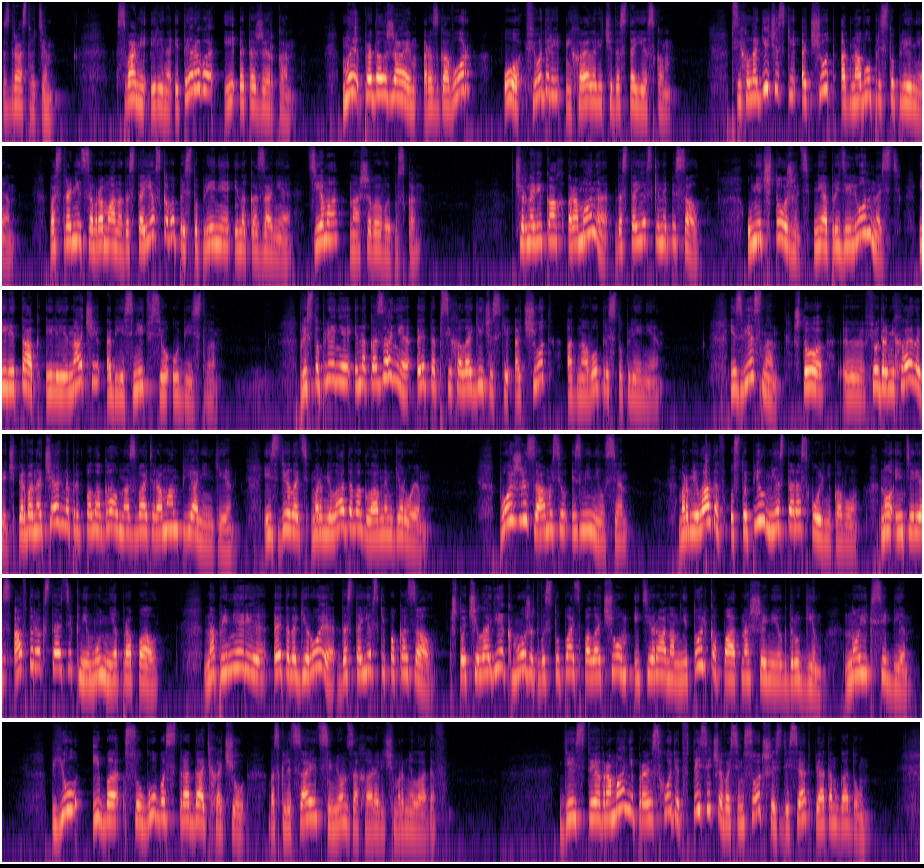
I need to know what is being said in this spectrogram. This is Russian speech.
Здравствуйте. С вами Ирина Итерова и это Жерка. Мы продолжаем разговор о Федоре Михайловиче Достоевском. Психологический отчет одного преступления. По страницам романа Достоевского «Преступление и наказание». Тема нашего выпуска. В черновиках романа Достоевский написал «Уничтожить неопределенность или так или иначе объяснить все убийство». Преступление и наказание – это психологический отчет одного преступления. Известно, что э, Федор Михайлович первоначально предполагал назвать роман «Пьяненькие» и сделать Мармеладова главным героем. Позже замысел изменился. Мармеладов уступил место Раскольникову, но интерес автора, кстати, к нему не пропал. На примере этого героя Достоевский показал – что человек может выступать палачом и тираном не только по отношению к другим, но и к себе. «Пью, ибо сугубо страдать хочу», – восклицает Семен Захарович Мармеладов. Действие в романе происходит в 1865 году.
